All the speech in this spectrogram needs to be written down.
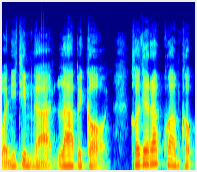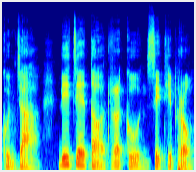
วันนี้ทีมงานลาไปก่อน ขอได้รับความขอบคุณจากดีเจต่อตระกูลสิทธิพรม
